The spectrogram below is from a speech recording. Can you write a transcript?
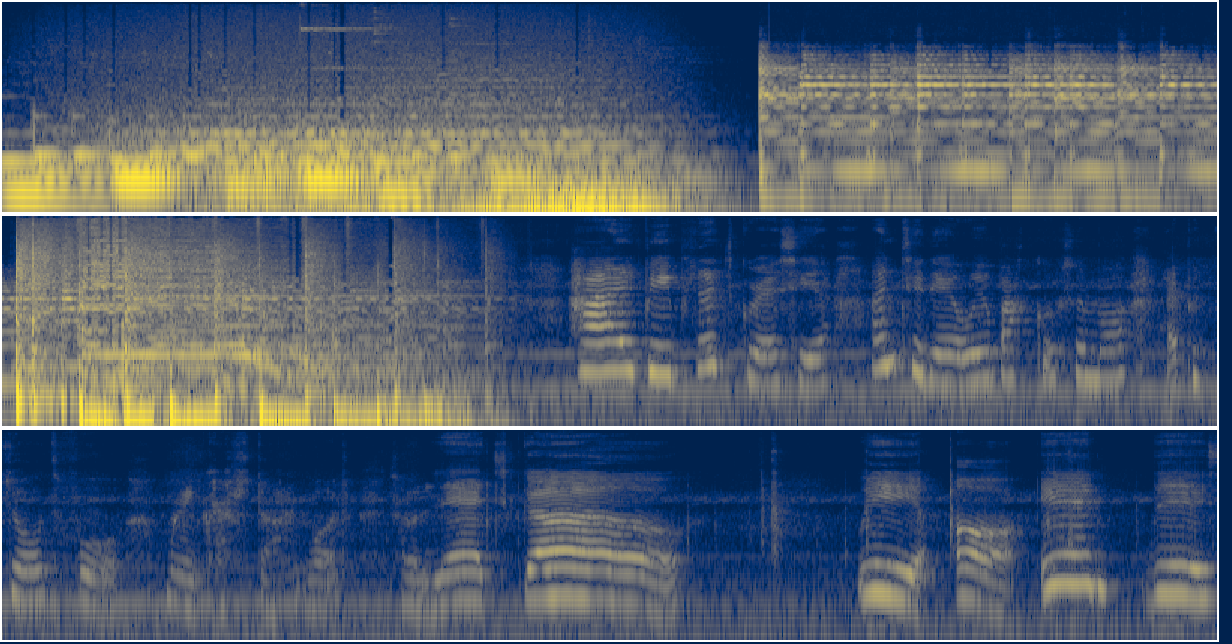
here, and today we're back with some more episode 4 Minecraft Starting World. So let's go! We are in this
